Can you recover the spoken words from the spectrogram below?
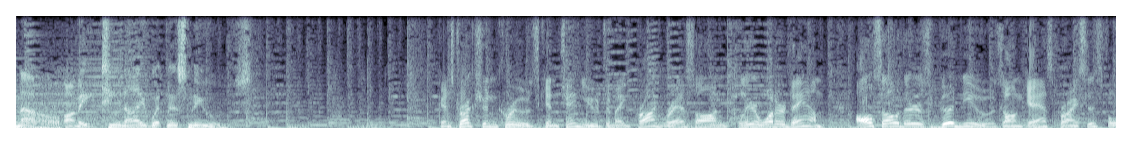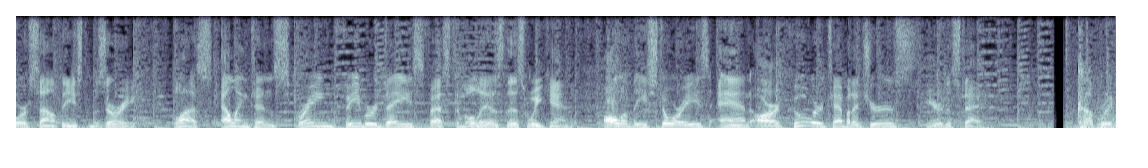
Now on 18 Eyewitness News. Construction crews continue to make progress on Clearwater Dam. Also, there's good news on gas prices for southeast Missouri. Plus, Ellington's Spring Fever Days Festival is this weekend. All of these stories and our cooler temperatures here to stay. Coverage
